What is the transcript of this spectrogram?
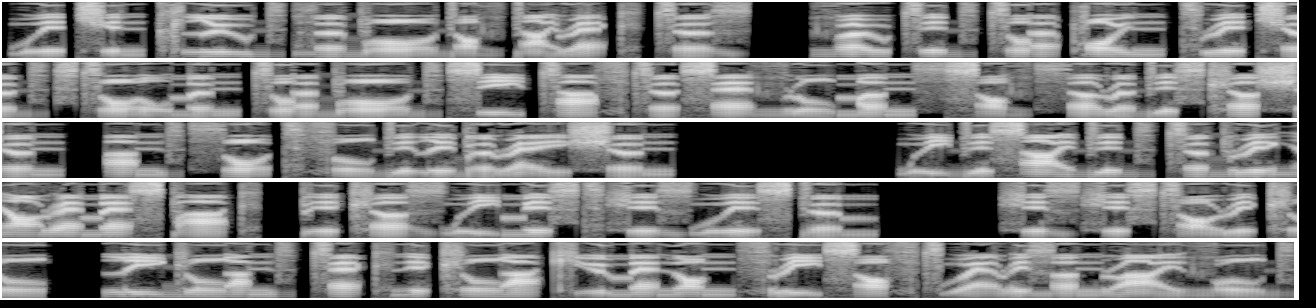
which include the Board of Directors, voted to appoint Richard Stallman to a board seat after several months of thorough discussion and thoughtful deliberation. We decided to bring RMS back because we missed his wisdom. His historical, legal and technical acumen on free software is unrivaled.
